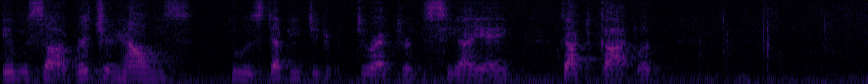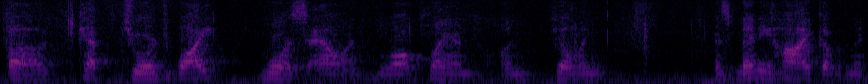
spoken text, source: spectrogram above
it was uh, Richard Helms, who was deputy Di- director of the CIA, Dr. Gottlieb, uh, Captain George White, Morse Allen, who all planned on filming as many high government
